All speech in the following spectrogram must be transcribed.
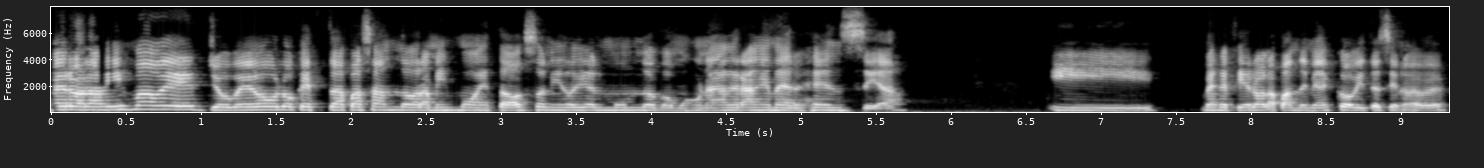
pero a la misma vez yo veo lo que está pasando ahora mismo en Estados Unidos y el mundo como una gran emergencia y me refiero a la pandemia del COVID-19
